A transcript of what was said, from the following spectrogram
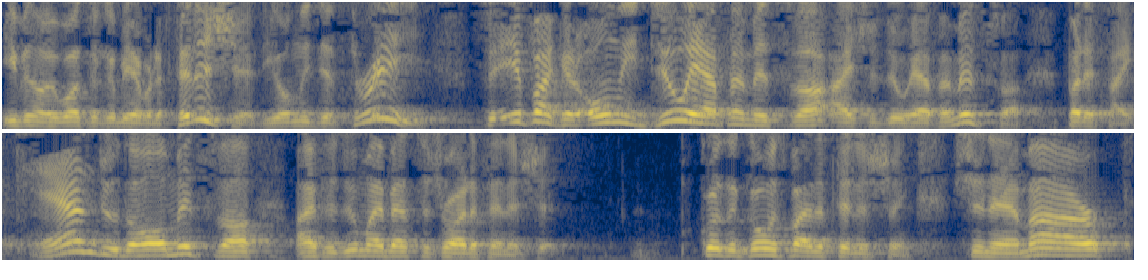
even though he wasn't going to be able to finish it. He only did three. So if I could only do half a mitzvah, I should do half a mitzvah. But if I can do the whole mitzvah, I have to do my best to try to finish it because it goes by the finishing. Shneimar,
